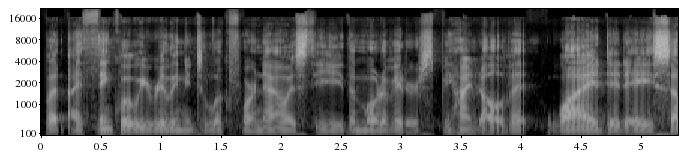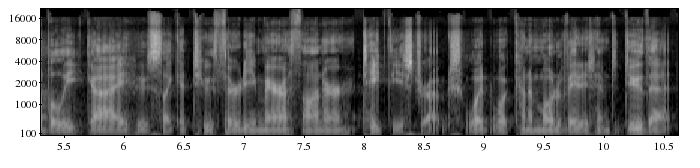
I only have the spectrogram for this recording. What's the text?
But I think what we really need to look for now is the the motivators behind all of it. Why did a sub elite guy who's like a 230 marathoner take these drugs? What what kind of motivated him to do that?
